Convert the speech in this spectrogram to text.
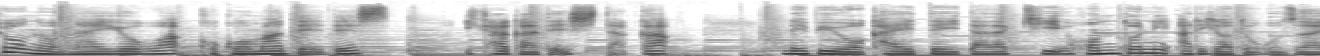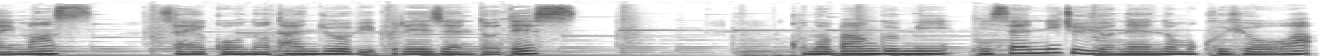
今日の内容はここまでです。いかがでしたかレビューを変えていただき本当にありがとうございます最高の誕生日プレゼントですこの番組2024年の目標は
